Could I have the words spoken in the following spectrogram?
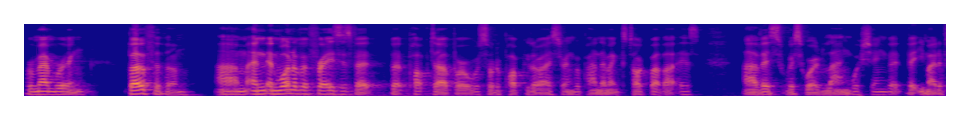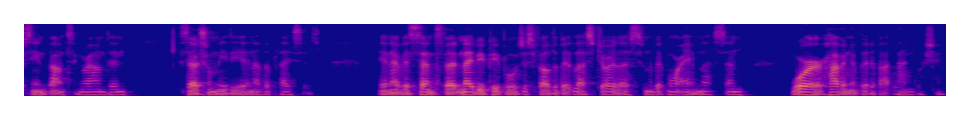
remembering both of them. Um, and and one of the phrases that that popped up or was sort of popularized during the pandemic to talk about that is uh, this this word languishing that, that you might have seen bouncing around in social media and other places. You know, this sense that maybe people just felt a bit less joyless and a bit more aimless and were having a bit of that languishing.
